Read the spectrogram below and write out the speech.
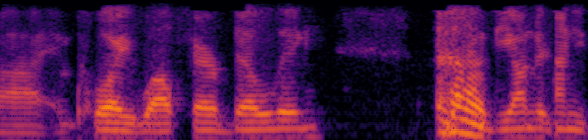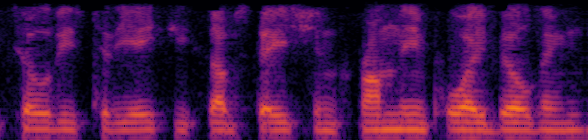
uh, employee welfare building the underground utilities to the AC substation from the employee building,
